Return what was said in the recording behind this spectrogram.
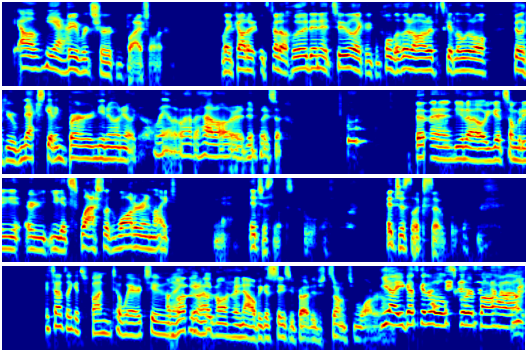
oh yeah. Favorite shirt by far. Like, got a it's got a hood in it too. Like, i can pull the hood on if it's getting a little. Feel like your neck's getting burned, you know, and you're like, oh man, I don't have a hat on, or I didn't put it. So, and then you know, you get somebody, or you get splashed with water, and like, man, it just looks cool. It just looks so cool. It sounds like it's fun to wear too. I'm like, glad I don't have you- it on right now because Stacey probably just thrown some water. on yeah, it. you guys get a little squirt ball out.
